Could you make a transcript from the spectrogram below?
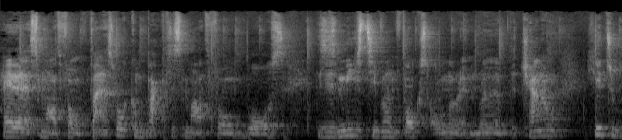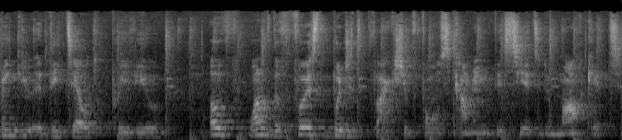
Hey there smartphone fans, welcome back to Smartphone Wars. This is me Stephen Fox, owner and runner of the channel, here to bring you a detailed preview of one of the first budget flagship phones coming this year to the market.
